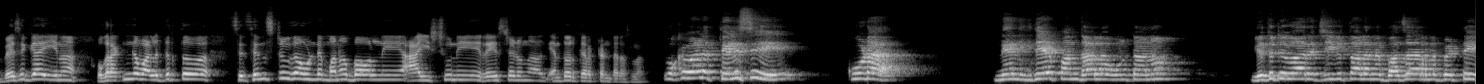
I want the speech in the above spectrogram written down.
బేసిక్గా ఈయన ఒక రకంగా వాళ్ళిద్దరితో సెన్సిటివ్గా ఉండే మనోభావాల్ని ఆ ఇష్యూని రేస్ చేయడం ఎంతవరకు కరెక్ట్ అంటారు అసలు? ఒకవేళ తెలిసి కూడా నేను ఇదే పంథాలో ఉంటాను ఎదుటివారి జీవితాలను బజార్ను పెట్టి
